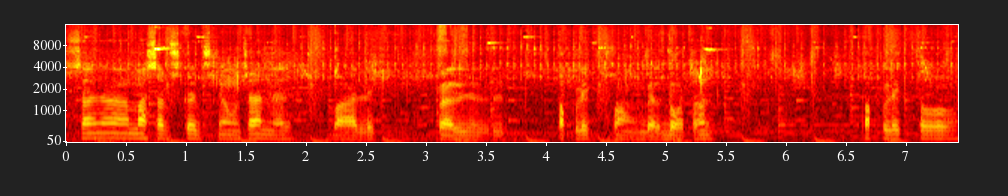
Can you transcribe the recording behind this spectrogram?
sana ma-subscribe nyo yung channel. Balik, pal, paklik po ang bell button. Paklik to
